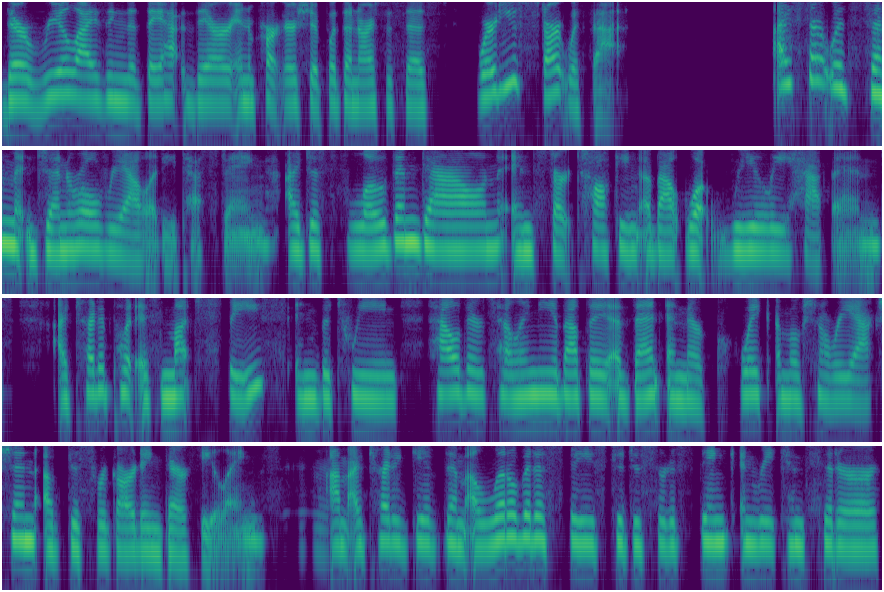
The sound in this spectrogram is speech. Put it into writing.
they're realizing that they ha- they're in a partnership with a narcissist, where do you start with that? I start with some general reality testing. I just slow them down and start talking about what really happened. I try to put as much space in between how they're telling me about the event and their quick emotional reaction of disregarding their feelings. Um, I try to give them a little bit of space to just sort of think and reconsider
